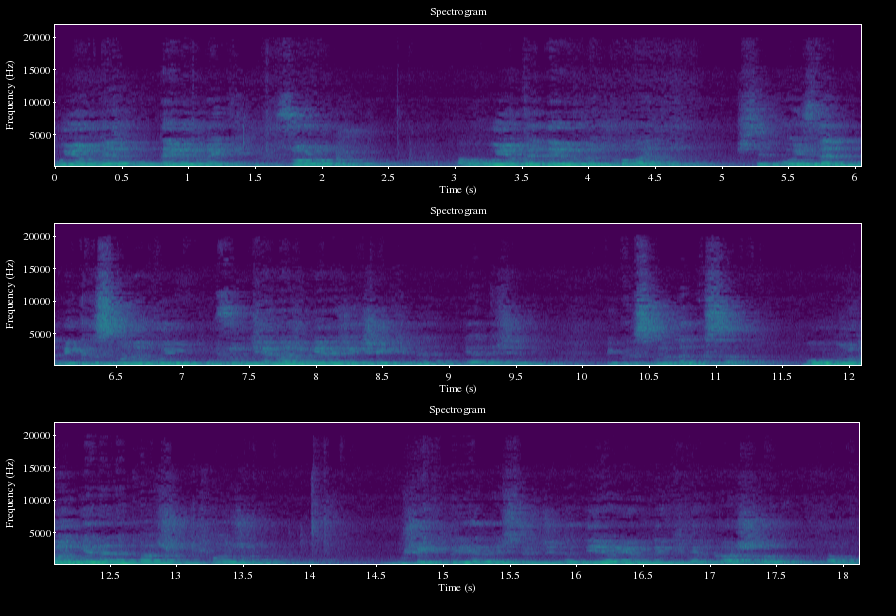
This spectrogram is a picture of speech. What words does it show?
bu yönde devirmek zordur. Ama bu yönde devirmek kolaydır. İşte o yüzden bir kısmını bu uzun kenarı gelecek şekilde yerleştirdik. Bir kısmını da kısa. Bu buradan gelene karşı koyacağım. Bu şekilde yerleştirince de diğer yöndekileri karşıladım. Tamam.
